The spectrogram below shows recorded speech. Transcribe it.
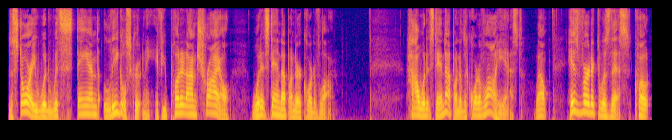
the story, would withstand legal scrutiny. If you put it on trial, would it stand up under a court of law? How would it stand up under the court of law? He asked. Well, his verdict was this quote,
